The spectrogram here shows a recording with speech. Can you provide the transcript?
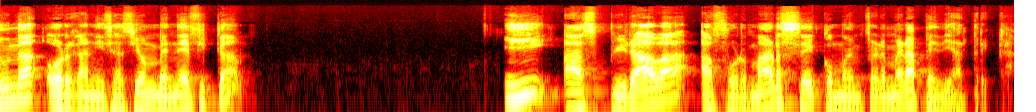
una organización benéfica y aspiraba a formarse como enfermera pediátrica.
